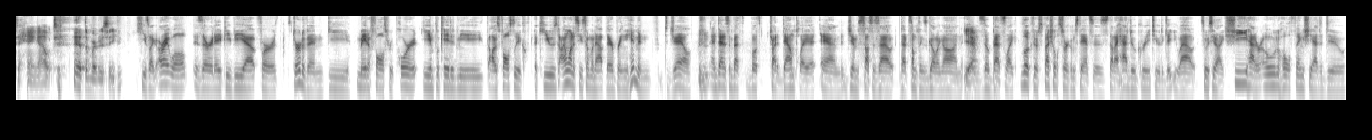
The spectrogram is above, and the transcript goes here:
to hang out at the murder scene. He's like, "All right, well, is there an APB out for Sturtevant? He made a false report. He implicated me. I was falsely ac- accused. I want to see someone out there bringing him in f- to jail." and Dennis and Beth both try to downplay it, and Jim susses out that something's going on. Yeah. And so Beth's like, "Look, there's special circumstances that I had to agree to to get you out." So we see like she had her own whole thing she had to do.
